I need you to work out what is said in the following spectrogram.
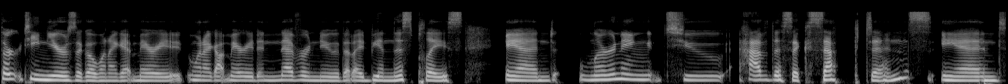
13 years ago when I got married, when I got married and never knew that I'd be in this place and learning to have this acceptance and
